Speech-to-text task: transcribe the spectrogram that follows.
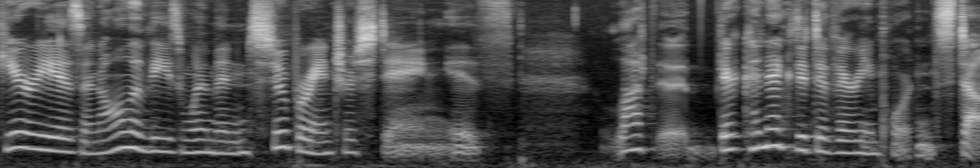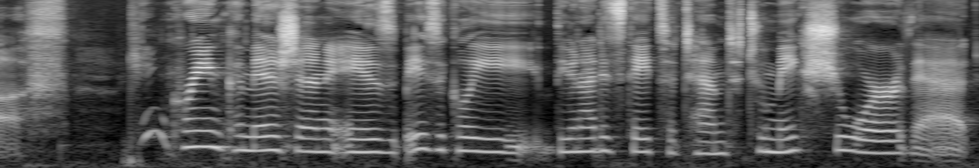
curious and all of these women super interesting is lot they're connected to very important stuff. King Crane Commission is basically the United States' attempt to make sure that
